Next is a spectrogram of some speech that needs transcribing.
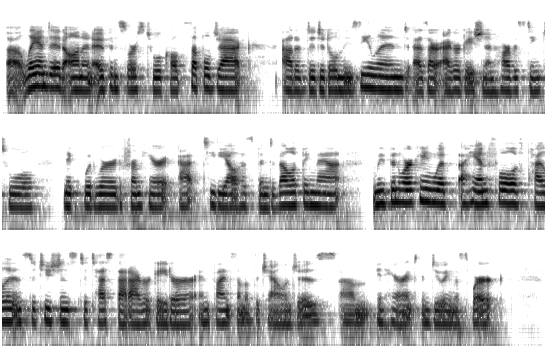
uh, landed on an open source tool called Supplejack out of Digital New Zealand as our aggregation and harvesting tool. Nick Woodward from here at TDL has been developing that. We've been working with a handful of pilot institutions to test that aggregator and find some of the challenges um, inherent in doing this work.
